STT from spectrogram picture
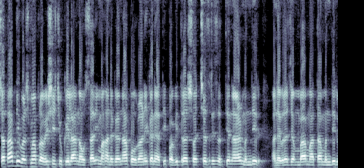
શતાબ્દી વર્ષમાં પ્રવેશી ચૂકેલા નવસારી મહાનગરના પૌરાણિક અને અતિ પવિત્ર સ્વચ્છ શ્રી સત્યનારાયણ મંદિર અને વ્રજંબા માતા મંદિર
